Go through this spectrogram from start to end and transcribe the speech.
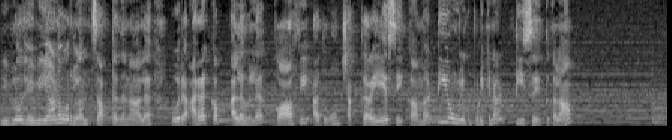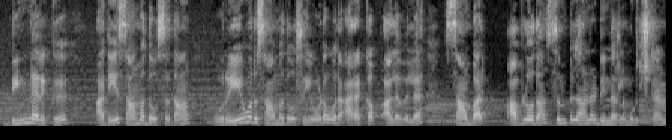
இவ்வளோ ஹெவியான ஒரு லஞ்ச் சாப்பிட்டதுனால ஒரு அரை கப் அளவில் காஃபி அதுவும் சர்க்கரையே சேர்க்காம டீ உங்களுக்கு பிடிக்குன்னா டீ சேர்த்துக்கலாம். டின்னருக்கு அதே சாம தோசை தான். ஒரே ஒரு சாம தோசையோட ஒரு அரை கப் அளவில் சாம்பார். அவ்வளோதான் சிம்பிளான டின்னரில் முடிச்சிட்டேன்.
